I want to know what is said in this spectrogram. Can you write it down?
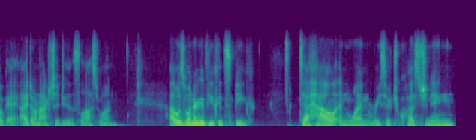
Okay, I don't actually do this last one. I was wondering if you could speak to how and when research questioning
